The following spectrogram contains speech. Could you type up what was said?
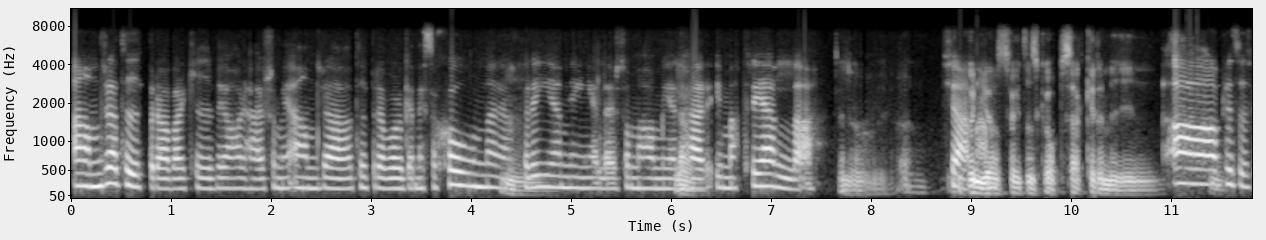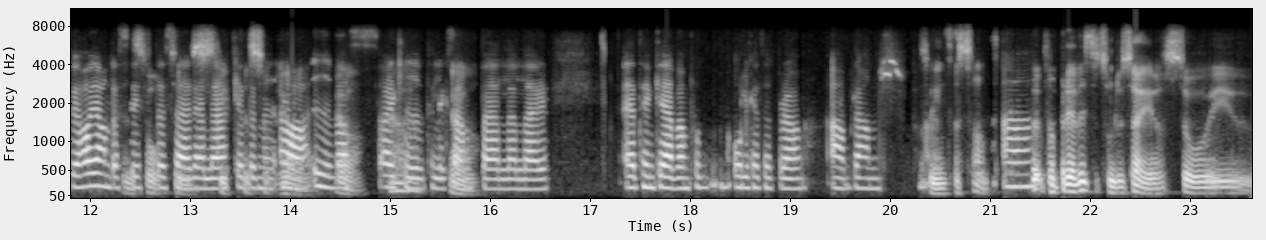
andra typer av arkiv vi har här som är andra typer av organisationer, en mm. förening eller som har mer ja. det här immateriella eller, Ingenjörsvetenskapsakademin. Ja precis, vi har ju andra stiftelser eller akademi, ja, IVAs ja. arkiv till exempel eller jag tänker även på olika typer av ja, bransch. Så intressant. För, för, på det viset som du säger så är ju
